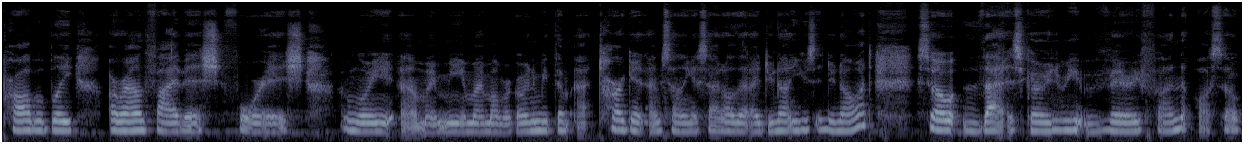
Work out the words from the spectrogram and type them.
probably around five ish, four ish. I'm going. Um, my me and my mom are going to meet them at Target. I'm selling a saddle that I do not use and do not want, so that is going to be very fun. Also.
